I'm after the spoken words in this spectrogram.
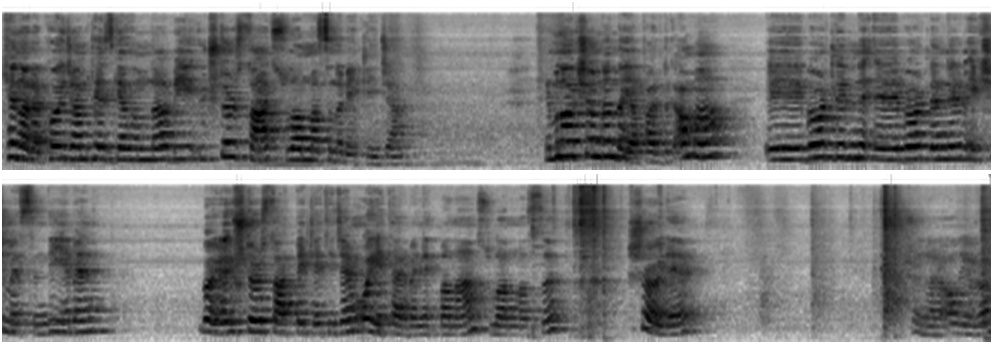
Kenara koyacağım tezgahımda. Bir 3-4 saat sulanmasını bekleyeceğim. Yani bunu akşamdan da yapardık ama e, böğürtlerini, e, böğürtlenlerim ekşimesin diye ben böyle 3-4 saat bekleteceğim. O yeter bana sulanması. Şöyle şunları alıyorum.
